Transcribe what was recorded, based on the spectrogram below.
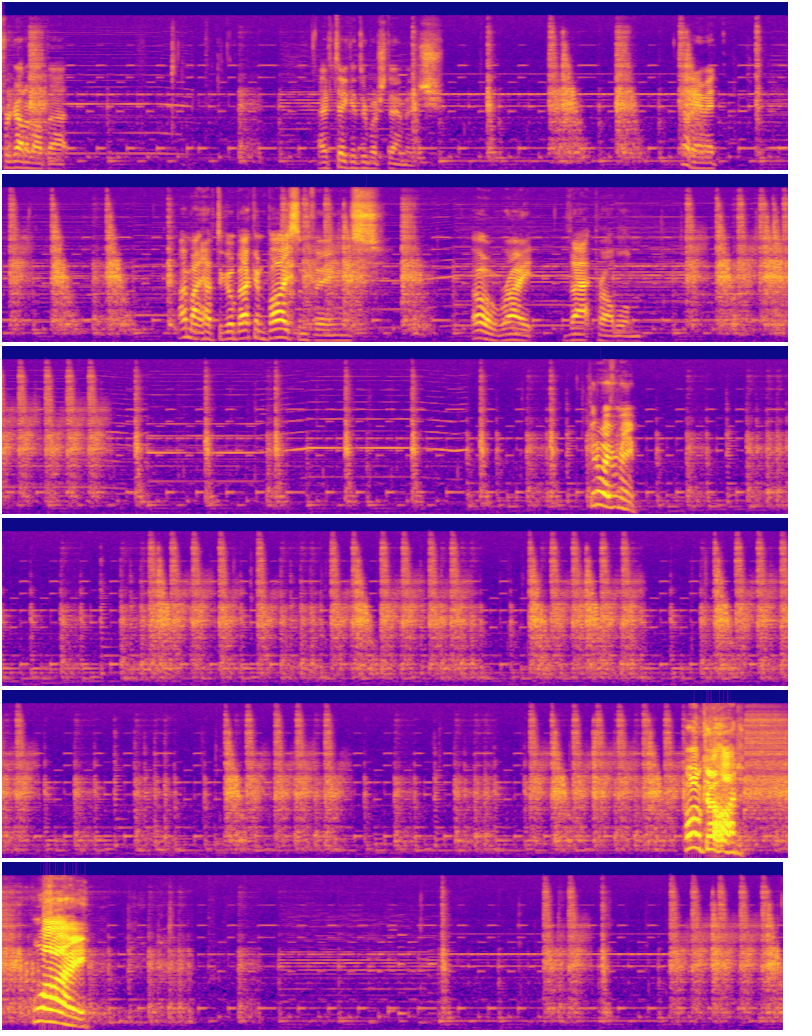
Forgot about that. I've taken too much damage. God damn it. I might have to go back and buy some things. Oh, right. That problem. Get away from me! Oh god! Why?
